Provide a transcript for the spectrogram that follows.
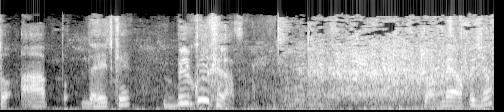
तो आप दहेज के बिल्कुल खिलाफ तो अब मैं ऑफ़िस जाऊँ?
